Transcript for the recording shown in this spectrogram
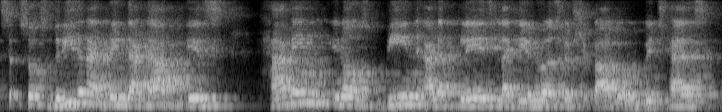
so, so, so the reason I bring that up is having, you know, been at a place like the University of Chicago, which has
